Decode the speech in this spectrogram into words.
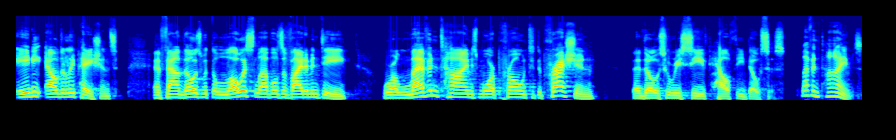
80 elderly patients and found those with the lowest levels of vitamin D were 11 times more prone to depression than those who received healthy doses. 11 times.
